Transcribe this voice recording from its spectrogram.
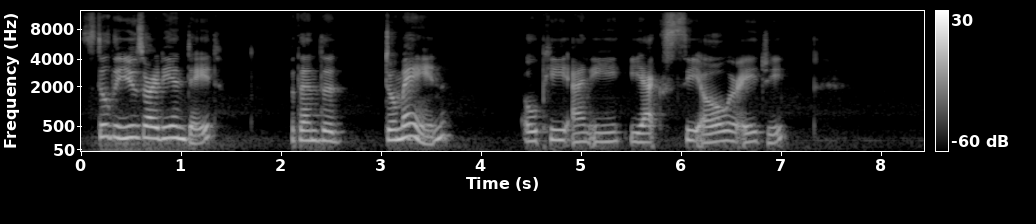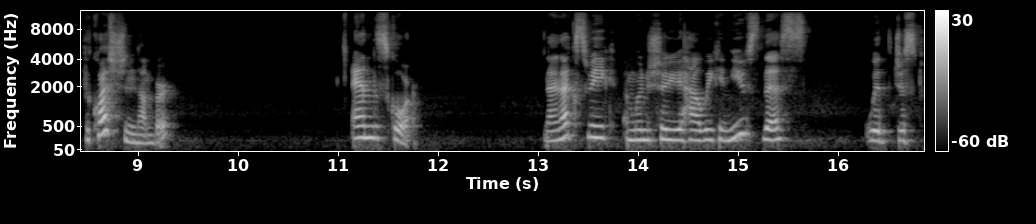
still the user ID and date, but then the domain, O-P-N-E-E-X-C-O or A-G, the question number, and the score. Now next week, I'm going to show you how we can use this with just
